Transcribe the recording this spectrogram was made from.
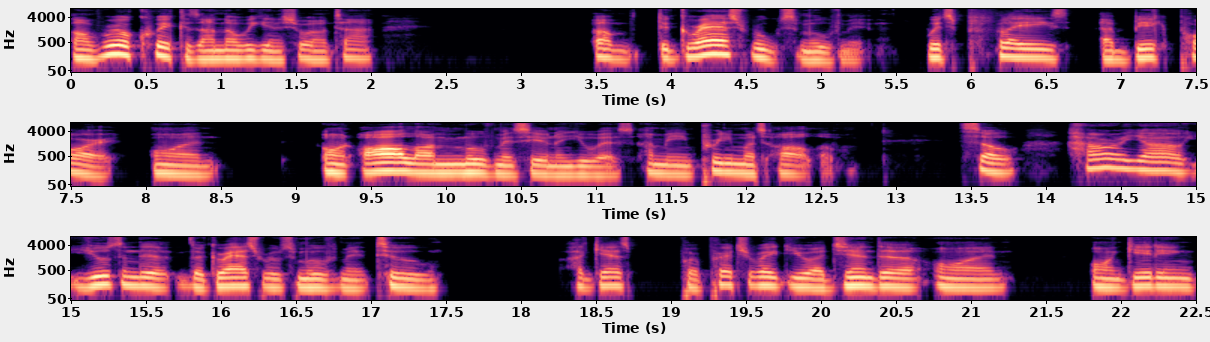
um, real quick, because I know we're getting short on time. Um, the grassroots movement, which plays a big part on on all our movements here in the U.S. I mean, pretty much all of them. So, how are y'all using the the grassroots movement to, I guess, perpetuate your agenda on on getting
